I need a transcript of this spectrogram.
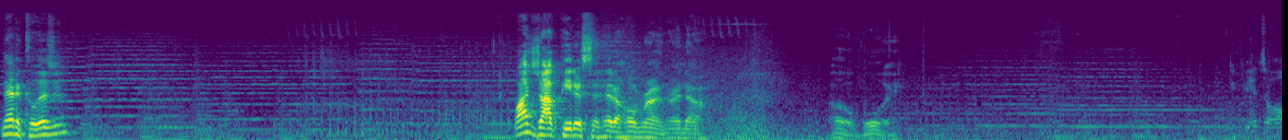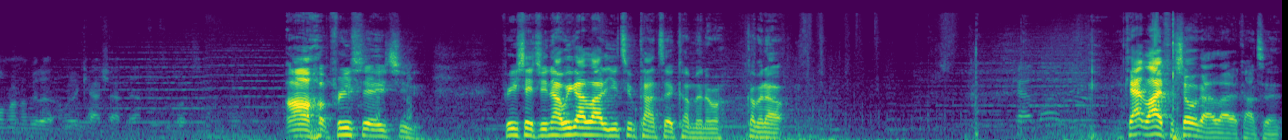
They had a collision? Watch Joc Pederson hit a home run right now. Oh boy. If he hits a home run, I'm gonna, I'm gonna cash out that 50 bucks. Oh, appreciate you. Appreciate you. Now we got a lot of YouTube content coming uh, coming out. KAT Live for sure got a lot of content.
